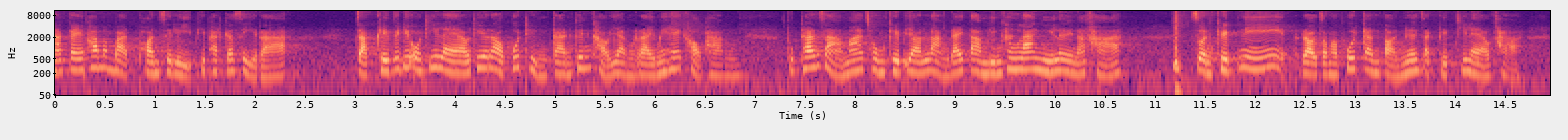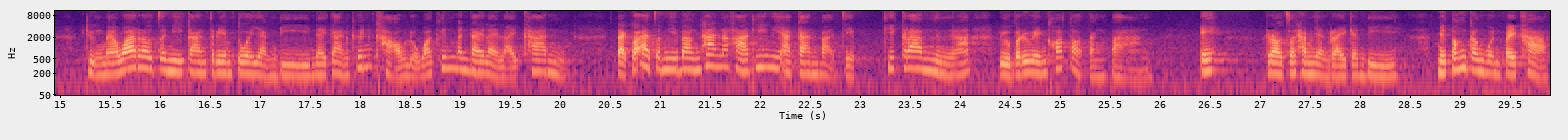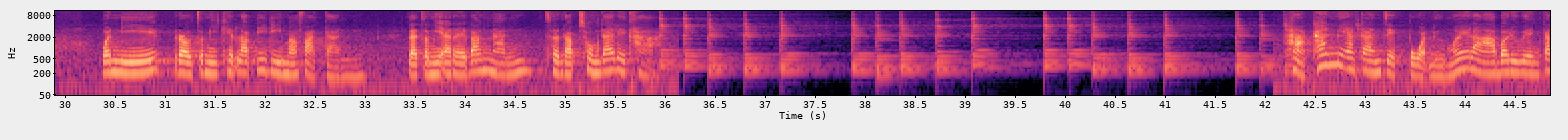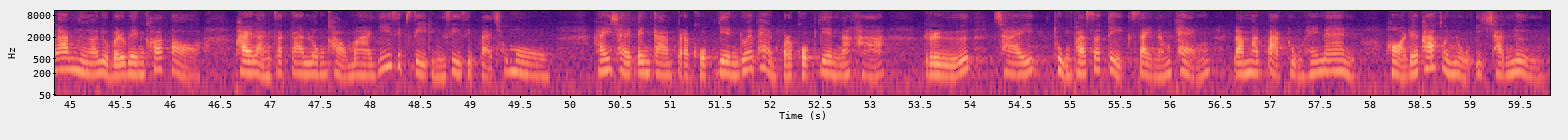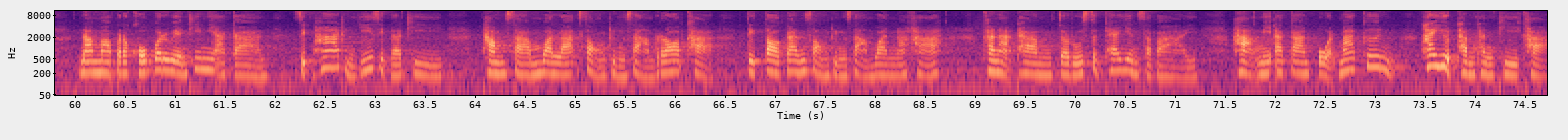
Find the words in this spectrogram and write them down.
นักกายภาพบำบัดพรศิริพิพัฒน์กษีระ จากคลิปวิดีโอที่แล้วที่เราพูดถึงการขึ้นเขาอย่างไรไม่ให้เขาพัง ทุกท่านสามารถชมคลิปย้อนหลังได้ตามลิงก์ข้างล่างนี้เลยนะคะ ส่วนคลิปนี้เราจะมาพูดกันต่อเนื่องจากคลิปที่แล้วค่ะ ถึงแม้ว่าเราจะมีการเตรียมตัวอย่างดีในการขึ้นเขาหรือว่าขึ้นบันไดหลาย ๆ ขั้น แต่ก็อาจจะมีบางท่านนะคะ ที่มีอาการบาดเจ็บที่กล้ามเนื้อ หรือบริเวณข้อต่อต่างๆ เอ๊ะ เราจะทำอย่างไรกันดี ไม่ต้องกังวลไปค่ะ วันนี้เราจะมีเคล็ดลับดีๆ มาฝากกัน แต่จะมีอะไรบ้างนั้น เชิญรับชมได้เลยค่ะ หากท่านมีอาการเจ็บปวดหรือเมื่อยล้าบริเวณกล้ามเนื้อหรือบริเวณข้อต่อ ภายหลังจากการลงเขามา 24-48 ชั่วโมง ให้ใช้เป็นการประคบเย็นด้วยแผ่นประคบเย็นนะคะ หรือใช้ถุงพลาสติกใส่น้ำแข็ง แล้วมัดปากถุงให้แน่น ห่อด้วยผ้าขนหนูอีกชั้นหนึ่งนำมาประคบบริเวณที่มีอาการ 15-20 นาทีทำซ้ำวันละ 2-3 รอบค่ะ ติดต่อกัน 2-3 วันนะคะ ขณะทำจะรู้สึกแค่เย็นสบาย หากมีอาการปวดมากขึ้น ให้หยุดทำทันทีค่ะ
